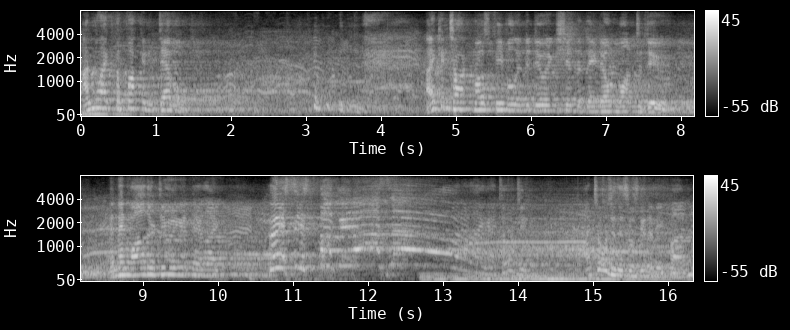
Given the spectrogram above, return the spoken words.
I'm like the fucking devil. I can talk most people into doing shit that they don't want to do. And then while they're doing it, they're like, this is fucking awesome! And I'm like, I told you. I told you this was gonna be fun.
